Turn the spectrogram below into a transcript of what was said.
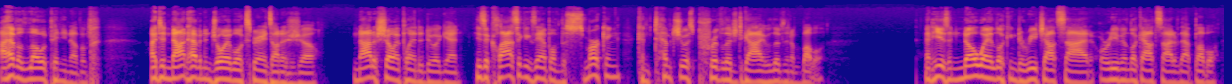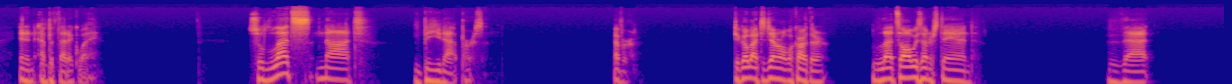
I have a low opinion of him. I did not have an enjoyable experience on his show. Not a show I plan to do again. He's a classic example of the smirking, contemptuous, privileged guy who lives in a bubble. And he is in no way looking to reach outside or even look outside of that bubble in an empathetic way. So let's not be that person. Ever. To go back to General MacArthur, let's always understand that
